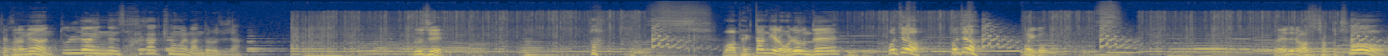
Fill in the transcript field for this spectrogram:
자 그러면 뚫려 있는 사각형을 만들어 주자. 그렇지. 하, 하. 와 100단계를 어려운데. 버텨, 버텨. 어 이거. 어, 애들이 와서 자꾸 쳐.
